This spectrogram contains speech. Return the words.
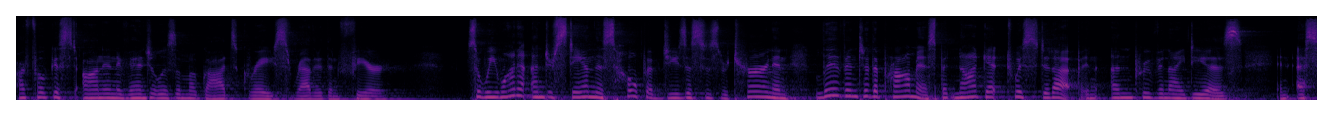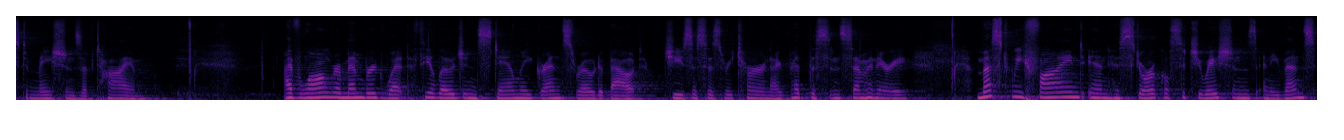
are focused on an evangelism of God's grace rather than fear. So, we want to understand this hope of Jesus' return and live into the promise, but not get twisted up in unproven ideas and estimations of time. I've long remembered what theologian Stanley Grenz wrote about Jesus' return. I read this in seminary. Must we find in historical situations and events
